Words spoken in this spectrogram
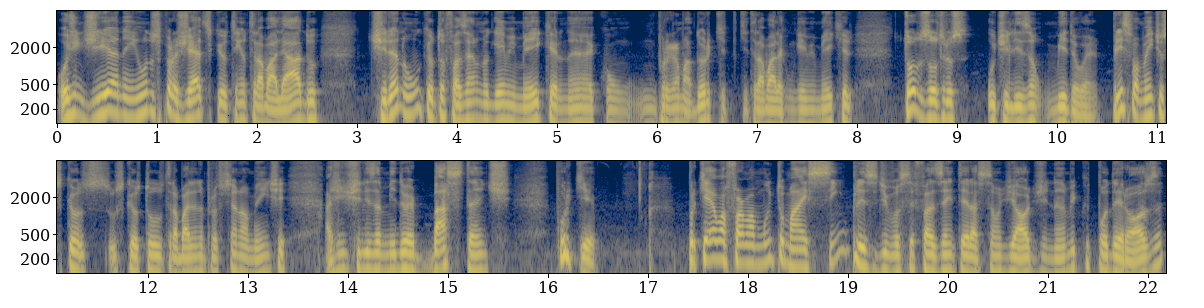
Hoje em dia, nenhum dos projetos que eu tenho trabalhado tirando um que eu estou fazendo no Game Maker, né, com um programador que, que trabalha com Game Maker, todos os outros utilizam middleware. Principalmente os que eu, os que eu estou trabalhando profissionalmente, a gente utiliza middleware bastante. Por quê? Porque é uma forma muito mais simples de você fazer a interação de áudio dinâmico e poderosa,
